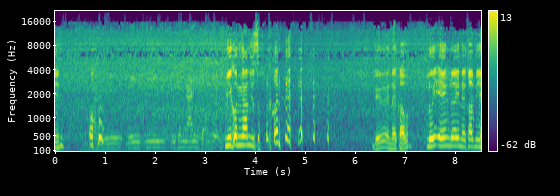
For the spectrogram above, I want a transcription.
นี่มีมีมีมีคนงานอยู่สองคนมีคนงานอยู่สองคน เด้อนะครับ ลุยเองเลยนะครับนี่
